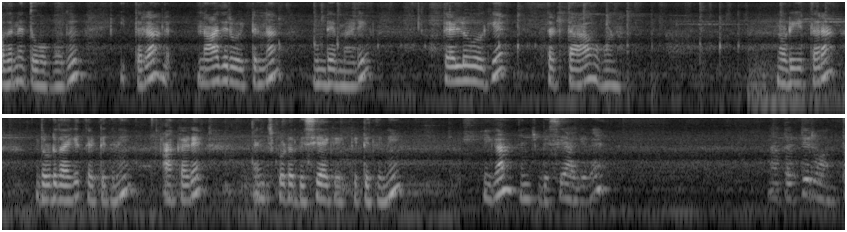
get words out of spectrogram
ಅದನ್ನೇ ತೊಗೋಬೋದು. ಈ ಥರ ನಾದಿರೋ ಹಿಟ್ಟನ್ನು ಉಂಡೆ ಮಾಡಿ ತೆಳ್ಳುವಾಗೆ ತಟ್ತಾ ಹೋಗೋಣ. ನೋಡಿ, ಈ ಥರ ದೊಡ್ಡದಾಗಿ ತಟ್ಟಿದ್ದೀನಿ. ಆ ಕಡೆ ಹೆಂಚು ಕೂಡ ಬಿಸಿಯಾಗಿ ಇಟ್ಟಿದ್ದೀನಿ. ಈಗ ಹೆಂಚು ಬಿಸಿಯಾಗಿದೆ ನಾವು ತಟ್ಟಿರುವಂಥ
